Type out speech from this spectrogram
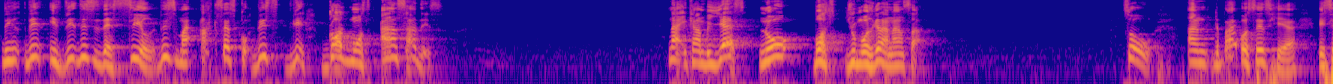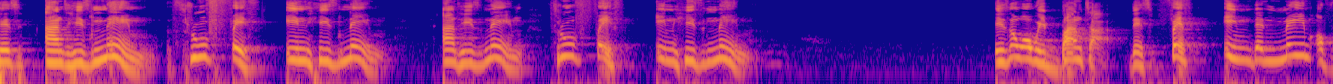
this, this, is, this, this is the seal. This is my access code. This God must answer this. Now it can be yes, no, but you must get an answer. So, and the Bible says here, it says, and his name through faith in his name and his name through faith in his name. It's not what we banter. There's faith in the name of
